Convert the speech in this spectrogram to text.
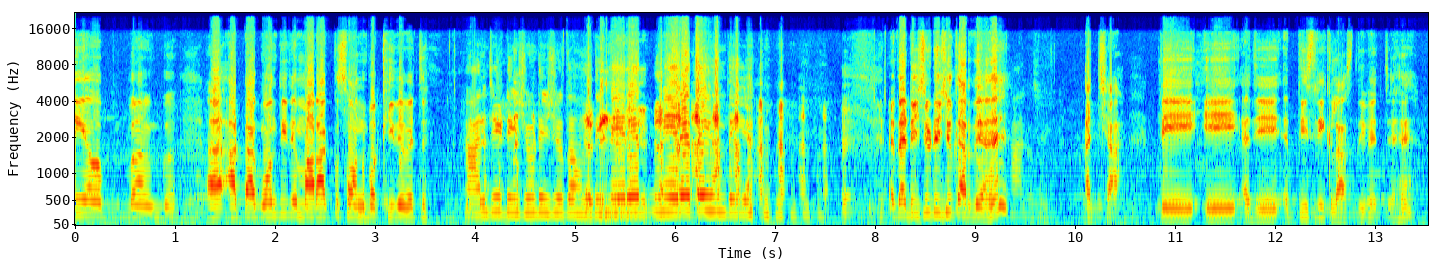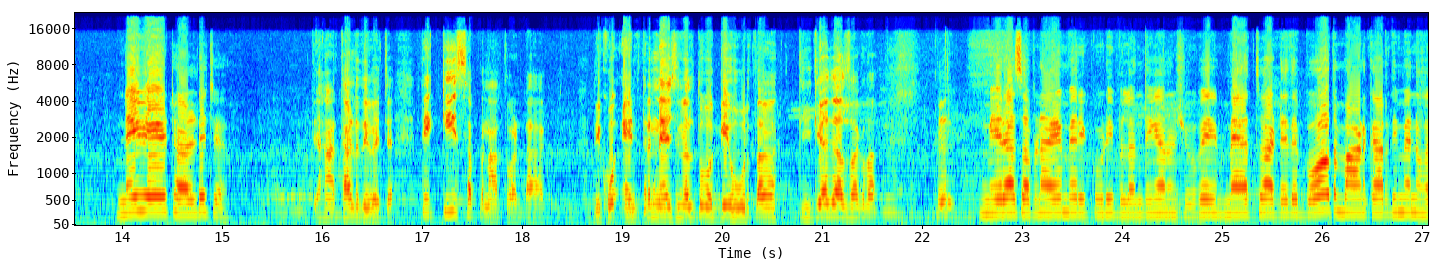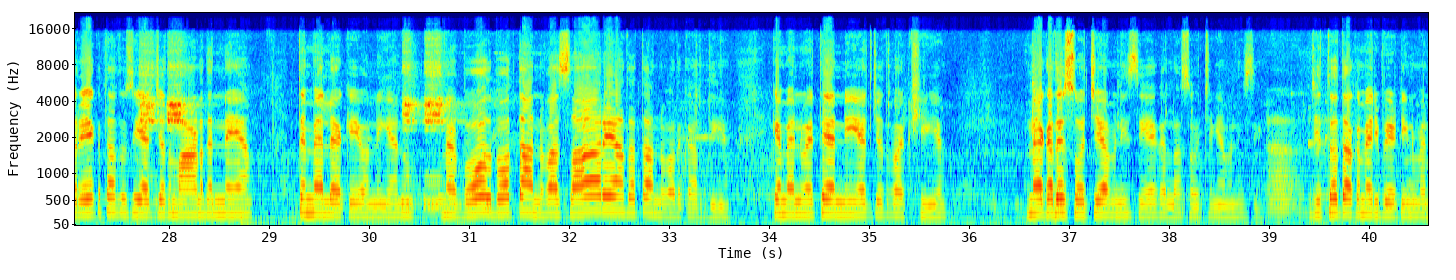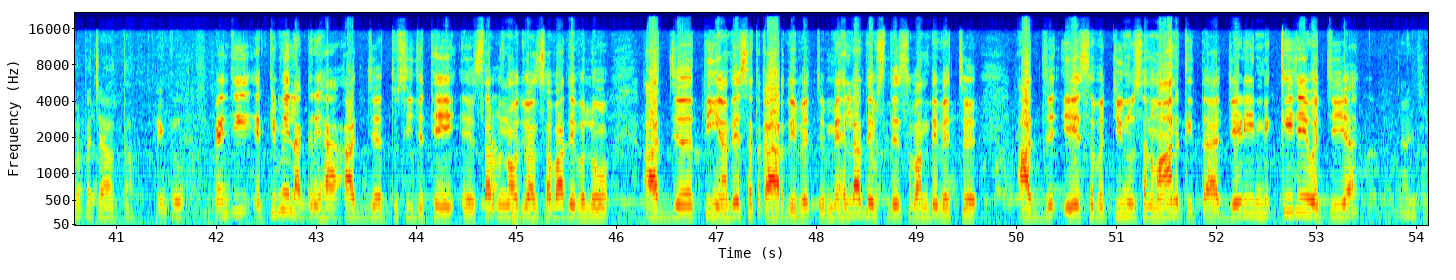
ਆਟਾ ਗੁੰਨਦੀ ਤੇ ਮਾਰਾ ਘਸੁੰਨ ਬੱਖੀ ਦੇ ਵਿੱਚ? ਹਾਂਜੀ ਟਿਸ਼ੂ ਟਿਸ਼ੂ ਤਾਂ ਹੁੰਦੀ ਮੇਰੇ ਮੇਰੇ ਤੇ ਹੀ ਹੁੰਦੀ ਆ। ਇਹ ਤਾਂ ਡਿਸ਼ੂ ਡਿਸ਼ੂ ਕਰਦੇ ਆ ਹੈ? ਹਾਂਜੀ। ਅੱਛਾ ਤੇ ਇਹ ਅਜੇ ਤੀਸਰੀ ਕਲਾਸ ਦੇ ਵਿੱਚ ਹੈ? ਨਹੀਂ ਇਹ ਥਰਡ ਚ। ਹਾਂ ਥਰਡ ਦੇ ਵਿੱਚ। ਤੇ ਕੀ ਸੁਪਨਾ ਤੁਹਾਡਾ? ਦੇਖੋ ਇੰਟਰਨੈਸ਼ਨਲ ਤੋਂ ਅੱਗੇ ਹੋਰ ਤਾਂ ਕੀ ਕਿਹਾ ਜਾ ਸਕਦਾ? ਮੇਰਾ ਸੁਪਨਾ ਇਹ, ਮੇਰੀ ਕੁੜੀ ਬੁਲੰਦੀਆਂ ਨੂੰ ਛੂਵੇ। ਮੈਂ ਤੁਹਾਡੇ ਤੇ ਬਹੁਤ ਮਾਣ ਕਰਦੀ, ਮੈਨੂੰ ਹਰੇਕ ਤਾਂ ਤੁਸੀਂ ਇੱਜ਼ਤ ਮਾਣ ਦਿੰਨੇ ਆ ਤੇ ਮੈਂ ਲੈ ਕੇ ਆਉਣੀ ਆ ਇਹਨੂੰ। ਮੈਂ ਬਹੁਤ ਬਹੁਤ ਧੰਨਵਾਦ, ਸਾਰਿਆਂ ਦਾ ਧੰਨਵਾਦ ਕਰਦੀ ਆ ਕਿ ਮੈਨੂੰ ਇੱਥੇ ਇੰਨੀ ਇੱਜ਼ਤ ਬਖਸ਼ੀ ਆ। ਮੈਂ ਕਦੇ ਸੋਚਿਆ ਵੀ ਨਹੀਂ ਸੀ ਇਹ ਗੱਲਾਂ ਸੋਚੀਆਂ ਵੀ ਨਹੀਂ ਸੀ। ਹਾਂ। ਜਿੱਥੋਂ ਤੱਕ ਮੇਰੀ ਬੇਟੀ ਨੇ ਮੈਨੂੰ ਪਹੁੰਚਾਤਾ। ਥੈਂਕ ਯੂ ਭੈਣ ਜੀ ਇਹ ਕਿਵੇਂ ਲੱਗ ਰਿਹਾ ਅੱਜ ਤੁਸੀਂ ਜਿੱਥੇ ਸਰਵ ਨੌਜਵਾਨ ਸਭਾ ਦੇ ਵੱਲੋਂ ਅੱਜ ਧੀਆਂ ਦੇ ਸਤਿਕਾਰ ਦੇ ਵਿੱਚ ਮਹਿਲਾ ਦਿਵਸ ਦੇ ਸਬੰਧ ਦੇ ਵਿੱਚ ਅੱਜ ਇਸ ਬੱਚੀ ਨੂੰ ਸਨਮਾਨ ਕੀਤਾ ਜਿਹੜੀ ਨਿੱਕੀ ਜਿਹੀ ਬੱਚੀ ਆ।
